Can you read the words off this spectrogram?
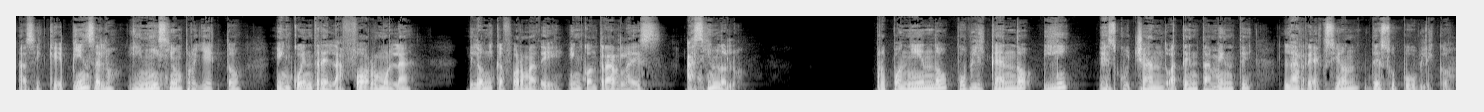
Así que piénselo, inicia un proyecto, encuentre la fórmula y la única forma de encontrarla es haciéndolo. Proponiendo, publicando y escuchando atentamente la reacción de su público.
